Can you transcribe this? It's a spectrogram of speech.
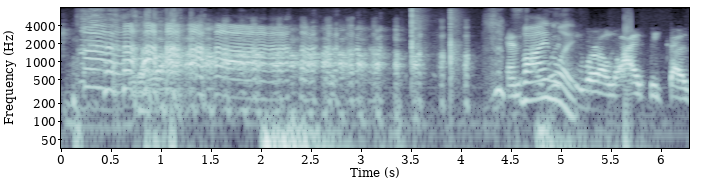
and Finally. she were alive because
